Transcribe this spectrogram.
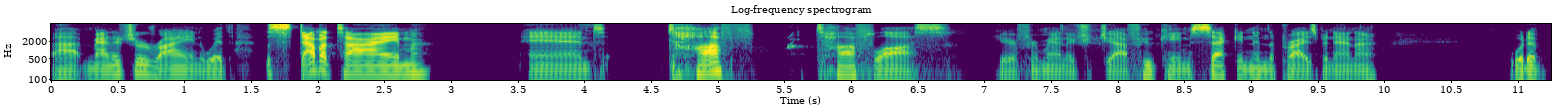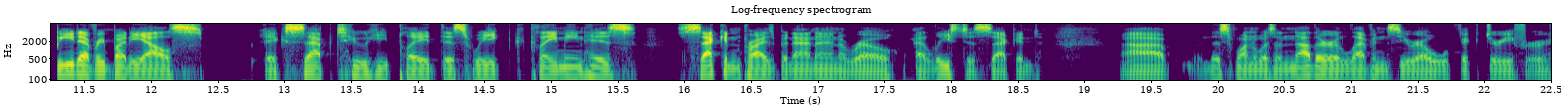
Uh, manager Ryan with Stabba Time and tough, tough loss here for manager Jeff, who came second in the prize banana would have beat everybody else except who he played this week, claiming his second prize banana in a row, at least his second. Uh, this one was another 11 0 victory for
